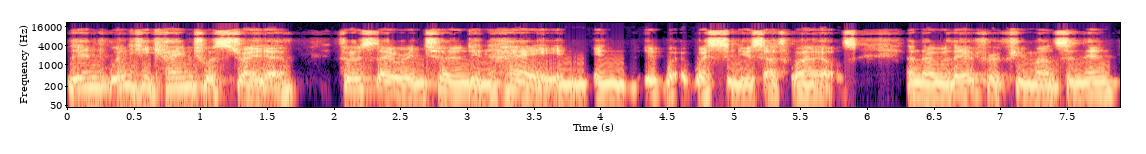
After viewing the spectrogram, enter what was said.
then when he came to Australia, first they were interned in Hay in, in Western New South Wales, and they were there for a few months, and then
